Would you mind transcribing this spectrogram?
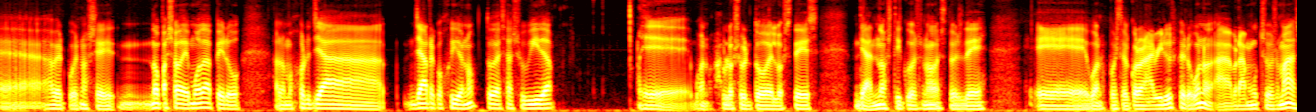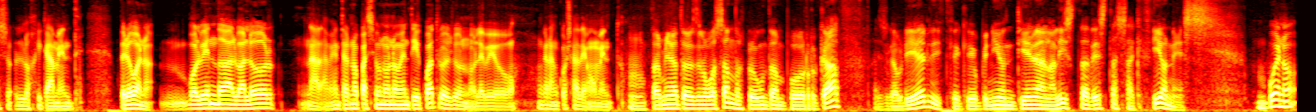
eh, a ver, pues no sé, no ha pasado de moda, pero a lo mejor ya, ya ha recogido ¿no? toda esa subida. Eh, bueno, hablo sobre todo de los test diagnósticos, ¿no? Esto es de, eh, bueno, pues del coronavirus, pero bueno, habrá muchos más, lógicamente. Pero bueno, volviendo al valor, nada, mientras no pase 1,94 yo no le veo gran cosa de momento. Mm, también a través del WhatsApp nos preguntan por CAF, es Gabriel, dice qué opinión tiene el analista de estas acciones. Bueno,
